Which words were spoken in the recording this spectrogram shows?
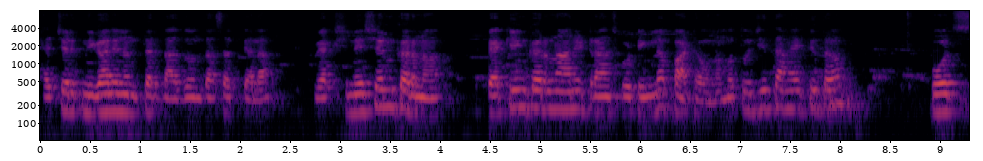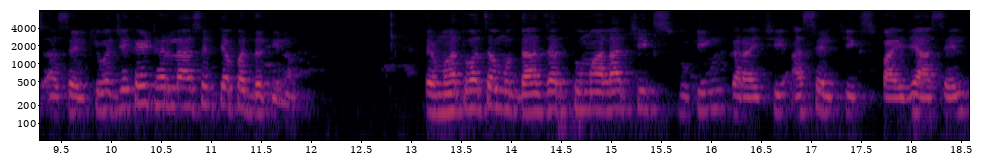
ह्याच्यात निघाल्यानंतर तास दोन तासात त्याला वॅक्सिनेशन करणं पॅकिंग करणं आणि ट्रान्सपोर्टिंगला पाठवणं. मग तो जिथं आहे तिथं पोच असेल किंवा जे काही ठरलं असेल त्या पद्धतीनं. तर महत्त्वाचा मुद्दा जर तुम्हाला चिक्स बुकिंग करायची असेल चिक्स पाहिजे असेल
